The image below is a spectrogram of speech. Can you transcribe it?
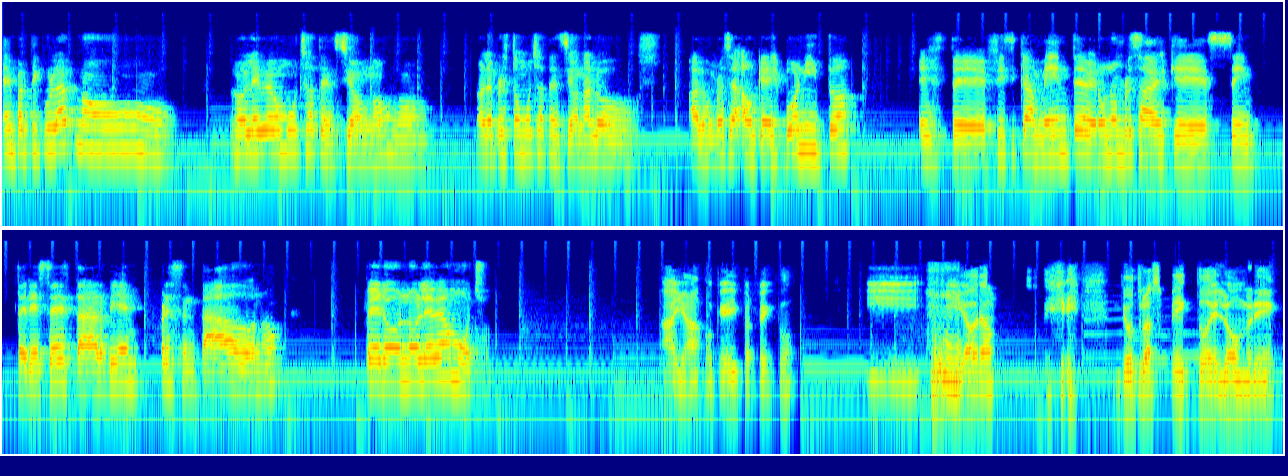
en particular no, no le veo mucha atención, ¿no? No, no le presto mucha atención a los, a los hombres, aunque es bonito este, físicamente ver un hombre, sabes, que se interese de estar bien presentado, ¿no? Pero no le veo mucho. Ah, ya, ok, perfecto. Y, y ahora, de otro aspecto del hombre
